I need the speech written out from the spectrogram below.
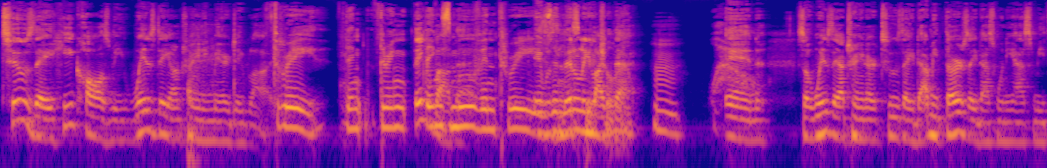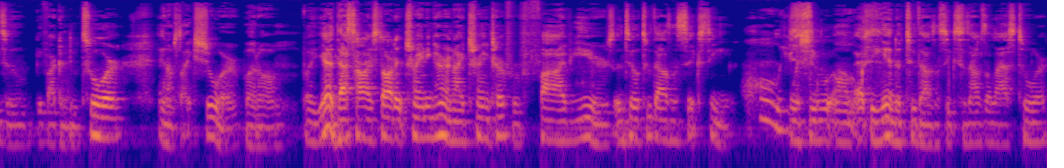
Tuesday, he calls me. Wednesday, I'm training Mary J. Blige. Three. Thing, three Think things move in threes. It was literally like that. Hmm. Wow. And so Wednesday I trained her. Tuesday, I mean Thursday, that's when he asked me to if I can do tour, and I was like, sure. But um, but yeah, that's how I started training her, and I trained her for five years until 2016, Holy when she um at the end of 2006, that was the last tour,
